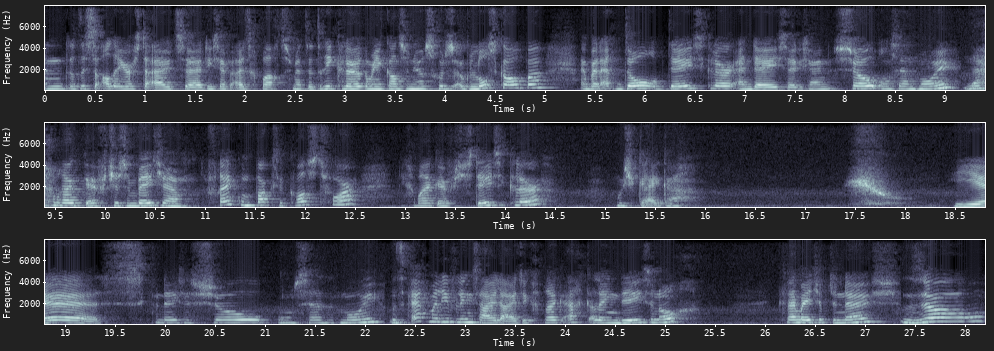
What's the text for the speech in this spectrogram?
En dat is de allereerste uit, uh, die ze heeft uitgebracht. Dus met de drie kleuren. Maar je kan ze nu heel goed dus ook loskopen. ik ben echt dol op deze kleur en deze. Die zijn zo ontzettend mooi. Daar gebruik ik eventjes een beetje vrij compacte kwast voor. Ik gebruik eventjes deze kleur. Moet je kijken. Yes. Ik vind deze zo ontzettend mooi. Dat is echt mijn lievelings highlight. Ik gebruik eigenlijk alleen deze nog. Klein beetje op de neus. Zo.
